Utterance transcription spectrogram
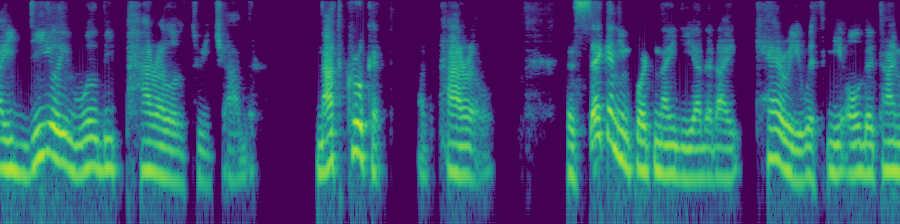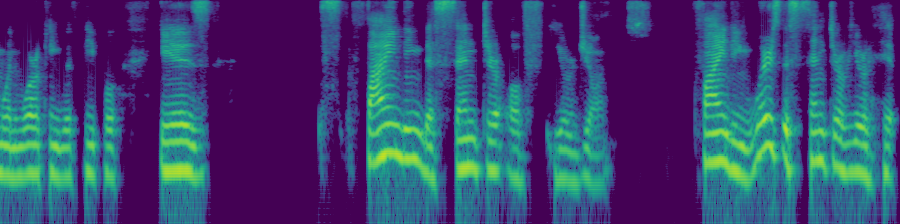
ideally will be parallel to each other, not crooked, but parallel. The second important idea that I carry with me all the time when working with people is finding the center of your joints, finding where's the center of your hip.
